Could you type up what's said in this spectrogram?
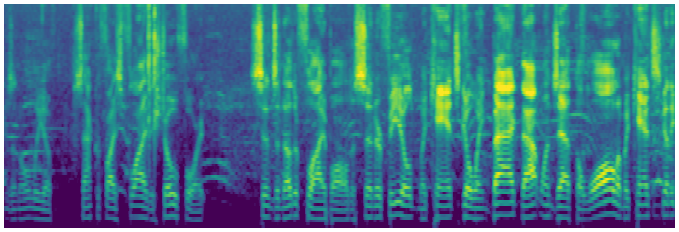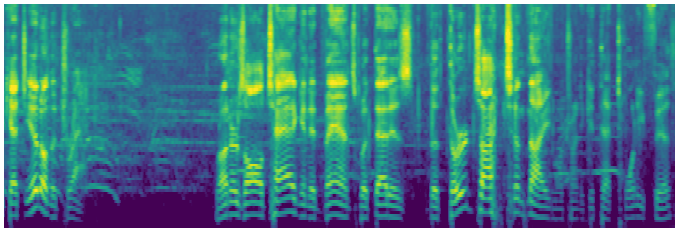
There's only a sacrifice fly to show for it sends another fly ball to center field. McCants going back. That one's at the wall, and McCants is going to catch it on the track. Runners all tag in advance, but that is the third time tonight. We're trying to get that 25th.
